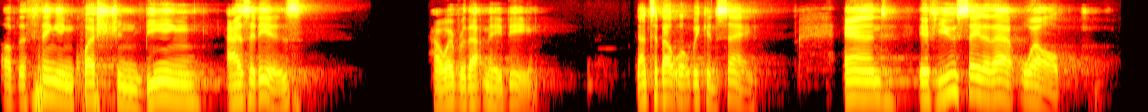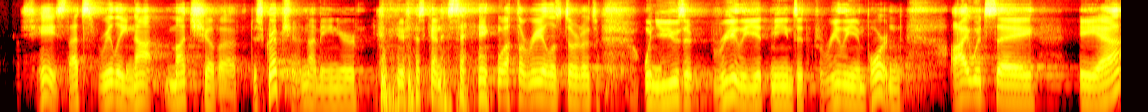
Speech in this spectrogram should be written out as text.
of the thing in question being as it is, however that may be. That's about what we can say. And if you say to that, well, geez, that's really not much of a description. I mean, you're, you're just kind of saying, well, the real is sort of, when you use it really, it means it's really important. I would say, yeah,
